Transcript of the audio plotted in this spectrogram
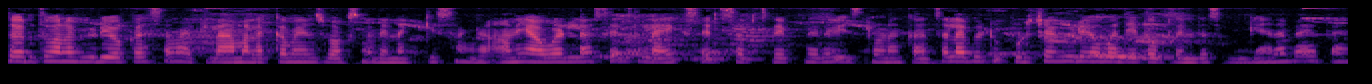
तर तुम्हाला व्हिडिओ कसा वाटला मला कमेंट्स बॉक्समध्ये नक्की सांगा. आणि आवडला असेल तर लाईक शेअर सबस्क्राईब करायला विसरू नका. चला भेटू पुढच्या व्हिडिओमध्ये तोपर्यंत सगळ्यांना बाय बाय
